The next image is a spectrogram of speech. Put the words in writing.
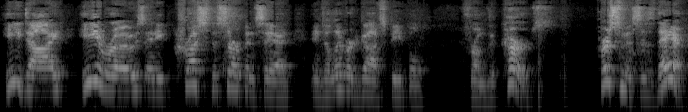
he died, he arose, and he crushed the serpent's head and delivered God's people from the curse. Christmas is there.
